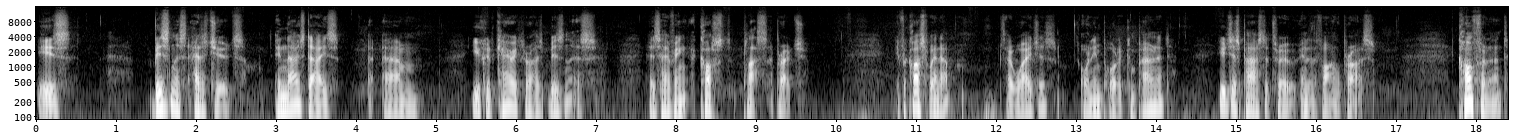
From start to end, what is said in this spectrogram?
is business attitudes. In those days, um, you could characterise business as having a cost plus approach. If a cost went up, so wages or an imported component, you just passed it through into the final price. Confident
